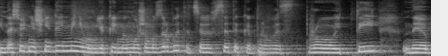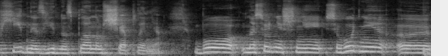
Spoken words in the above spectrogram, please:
І на сьогоднішній день мінімум, який ми можемо зробити, це все-таки пройти необхідне згідно з планом щеплення. Бо на сьогоднішній сьогодні е,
